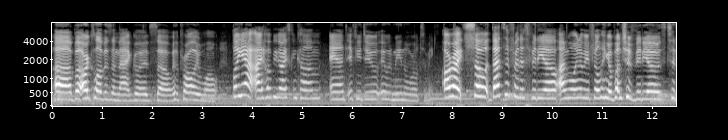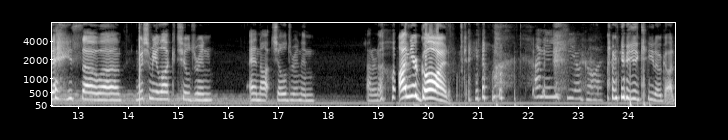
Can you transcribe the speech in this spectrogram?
Uh, but our club isn't that good, so it probably won't. But yeah, I hope you guys can come, and if you do, it would mean the world to me. Alright, so that's it for this video. I'm going to be filming a bunch of videos today, so uh, wish me luck, children, and not children, and I don't know. I'm your god! Okay. I'm your keto god. I'm your Yukito god.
